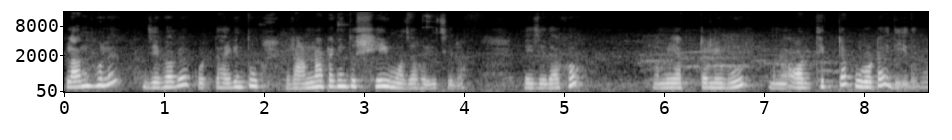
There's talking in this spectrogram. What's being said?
প্ল্যান হলে যেভাবে করতে হয়, কিন্তু রান্নাটা কিন্তু সেই মজা হয়েছিল। এই যে দেখো, আমি একটা লেবুর মানে অর্ধেকটা পুরোটাই দিয়ে দেবো।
